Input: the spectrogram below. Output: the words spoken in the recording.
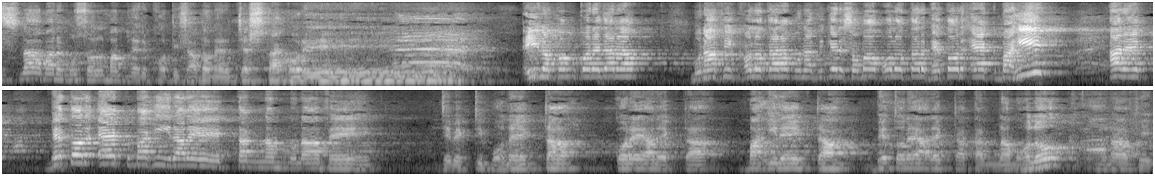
ইসলাম আর মুসলমানদের ক্ষতি সাধনের চেষ্টা করে। এই রকম করে যারা মুনাফিক হলো তারা, মুনাফিকের স্বভাব হলো তার ভেতর এক বাহির আর এক, ভেতর এক বাহির আর এক, তার নাম মুনাফেক। যে ব্যক্তি বলে একটা, করে আর একটা, বাহিরে একটা, ভেতরে আর একটা, তার নাম হলো মুনাফিক।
